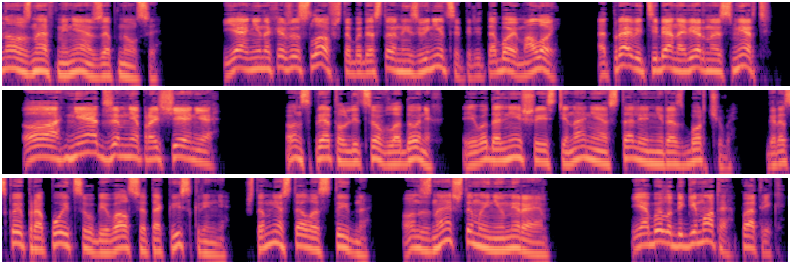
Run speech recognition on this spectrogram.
Но, узнав меня, запнулся. Я не нахожу слов, чтобы достойно извиниться перед тобой, малой. Отправить тебя на верную смерть? О, нет же мне прощения!» Он спрятал лицо в ладонях, его дальнейшие стенания стали неразборчивы. Городской пропойца убивался так искренне, что мне стало стыдно. Он знает, что мы не умираем. «Я был у бегемота, Патрик.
